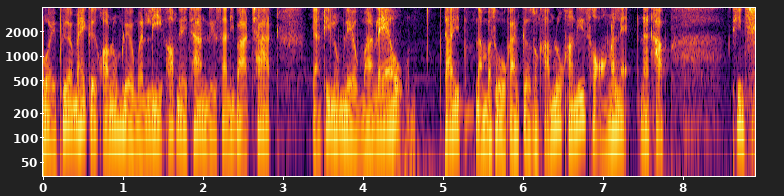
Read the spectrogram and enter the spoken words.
ด้วย เพื่อไม่ให้เกิดความล้มเหลวเหมือน League of Nations หรือสันนิบาตชาติ อย่างที่ล้มเหลวมาแล้วใช้นำมาสู่การเกิดสงครามโลกครั้งที่ 2 นั่นแหละนะครับ ทีนี้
